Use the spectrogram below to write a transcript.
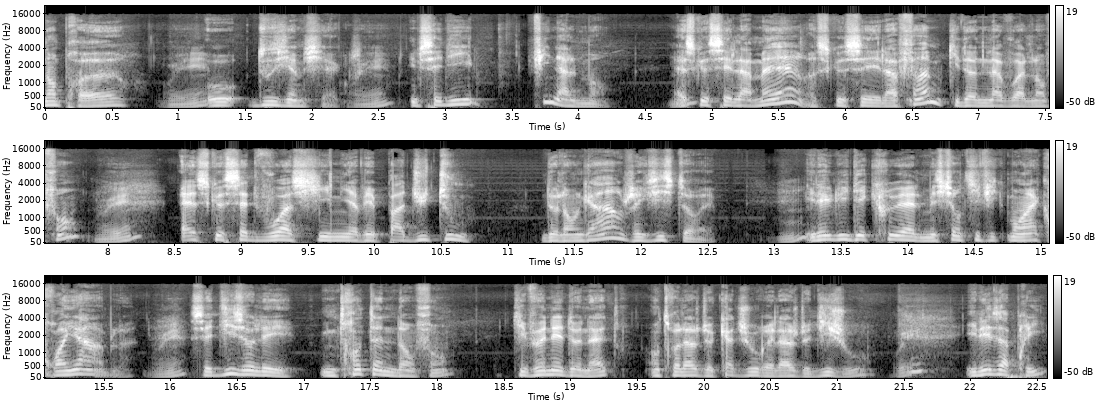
empereur Oui. au XIIe siècle. Oui. Il s'est dit, finalement, est-ce que c'est la mère, est-ce que c'est la femme qui donne la voix de l'enfant Oui. Est-ce que cette voix, s'il n'y avait pas du tout de langage, existerait Il a eu l'idée cruelle, mais scientifiquement incroyable, c'est d'isoler une trentaine d'enfants qui venaient de naître entre l'âge de 4 jours et l'âge de 10 jours. Il les a pris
